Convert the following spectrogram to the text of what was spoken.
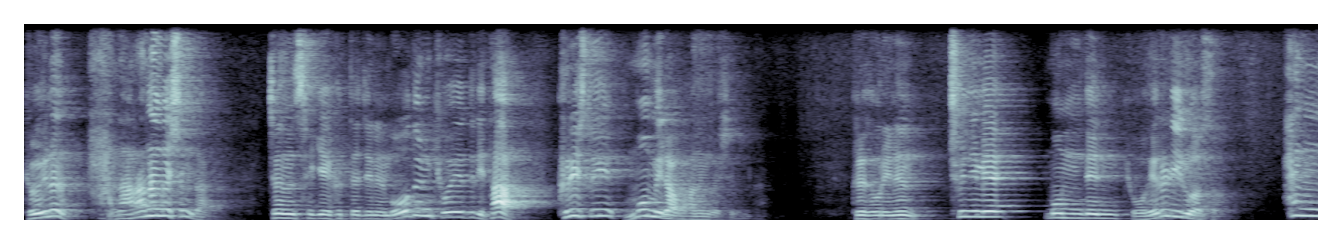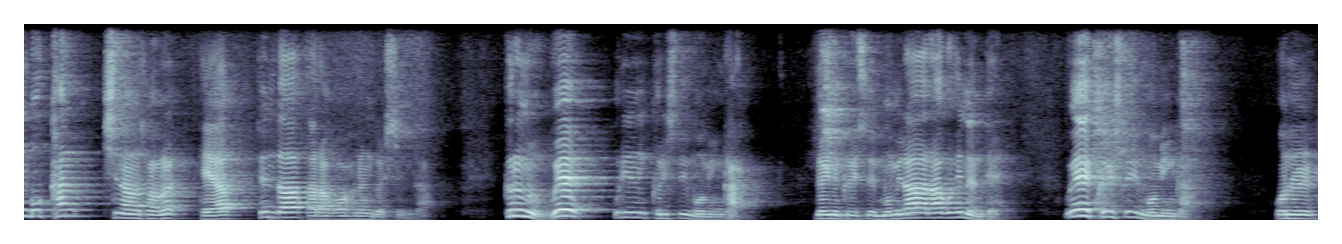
교회는 하나라는 것입니다. 전 세계에 흩어지는 모든 교회들이 다 그리스도의 몸이라고 하는 것입니다. 그래서 우리는 주님의 몸된 교회를 이루어서 행복한 신앙생활을 해야 된다라고 하는 것입니다. 그러면 왜 우리는 그리스도의 몸인가? 너희는 그리스도의 몸이라라고 했는데 왜 그리스도의 몸인가? 오늘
